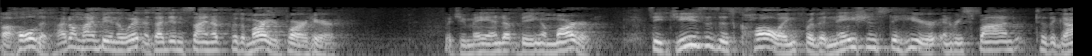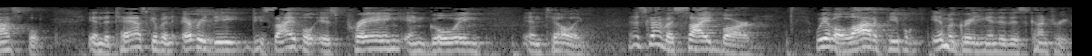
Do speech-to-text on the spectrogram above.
Uh, hold it. I don't mind being a witness. I didn't sign up for the martyr part here. But you may end up being a martyr. See, Jesus is calling for the nations to hear and respond to the gospel. And the task of an everyday disciple is praying and going and telling. And it's kind of a sidebar. We have a lot of people immigrating into this country.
